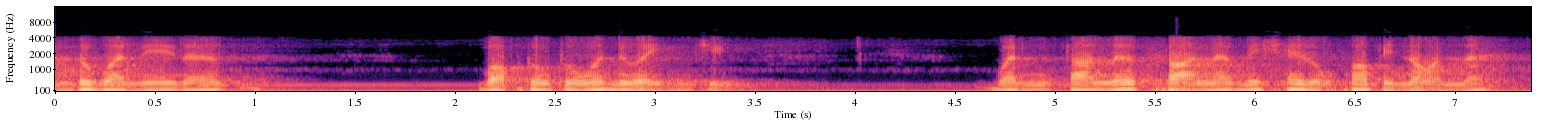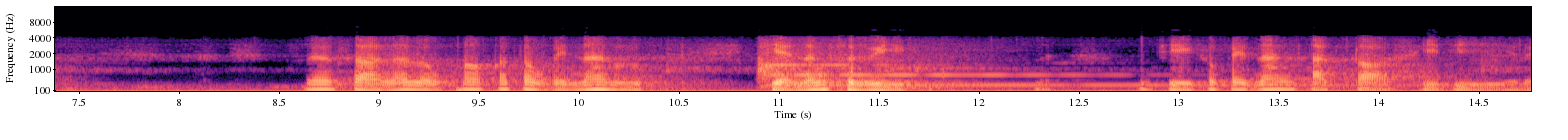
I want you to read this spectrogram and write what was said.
ำทุกวันนี้นะ บอกตรงๆว่าเหนื่อยจริงๆ วันตอนเลิกสอนแล้วไม่ใช่หลวงพ่อไปนอนนะ เลิกสอนแล้วหลวงพ่อก็ต้องไปนั่งเขียนหนังสืออีกบางทีก็ไปนั่งตัดต่อซีดีอะไร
